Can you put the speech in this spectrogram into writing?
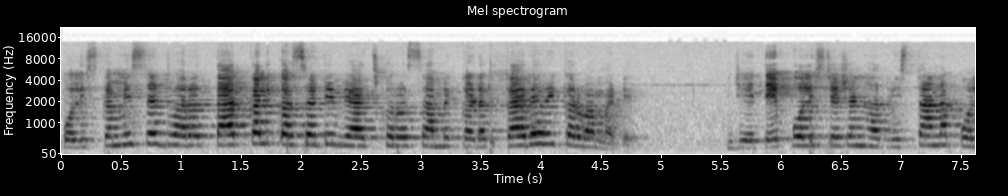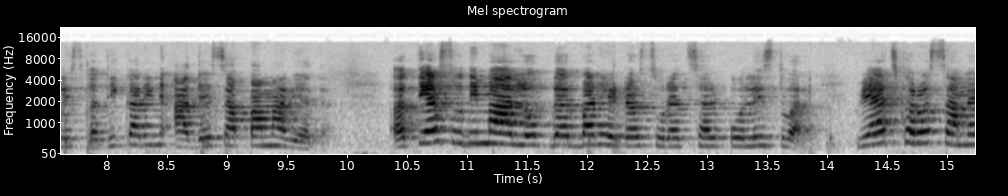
પોલીસ કમિશનર દ્વારા તાત્કાલિક અસરથી વ્યાજખોરો સામે કડક કાર્યવાહી કરવા માટે જે તે પોલીસ સ્ટેશન હદ વિસ્તારના પોલીસ અધિકારીને આદેશ આપવામાં આવ્યા હતા. અત્યાર સુધીમાં આ લોક દરબાર હેઠળ સુરત શહેર પોલીસ દ્વારા વ્યાજ ખરોજ સામે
